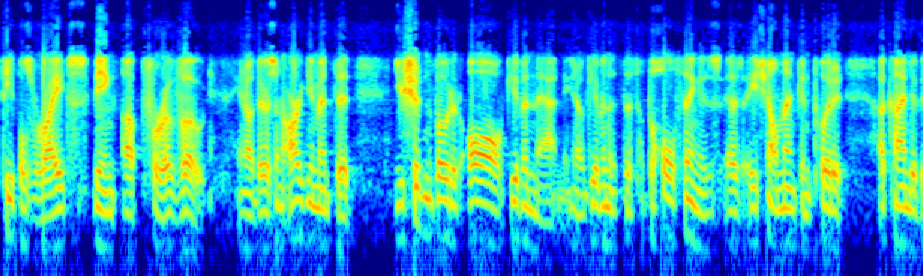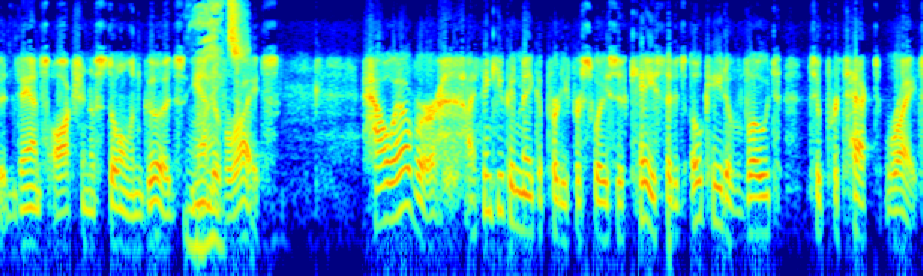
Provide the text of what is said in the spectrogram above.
people's rights being up for a vote. You know, there's an argument that you shouldn't vote at all given that, you know, given that the, the whole thing is, as H.L. Mencken put it, a kind of advance auction of stolen goods right. and of rights. However, I think you can make a pretty persuasive case that it's okay to vote to protect rights.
